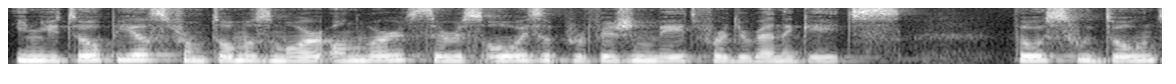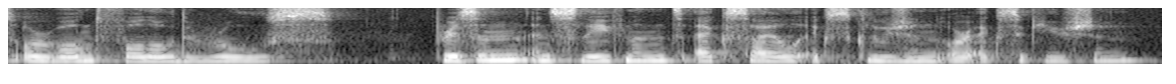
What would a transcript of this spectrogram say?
In utopias from Thomas More onwards, there is always a provision made for the renegades, those who don't or won't follow the rules. Prison, enslavement, exile, exclusion or execution.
